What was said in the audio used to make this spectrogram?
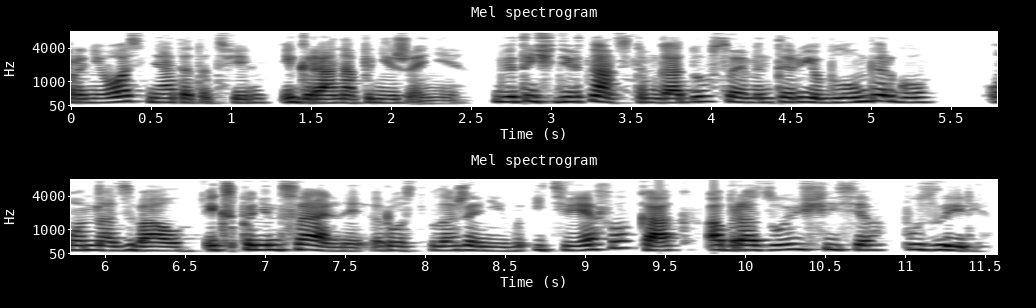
Про него снят этот фильм «Игра на понижение». В 2019 году в своем интервью Блумбергу он назвал экспоненциальный рост вложений в ETF как образующийся пузырь.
